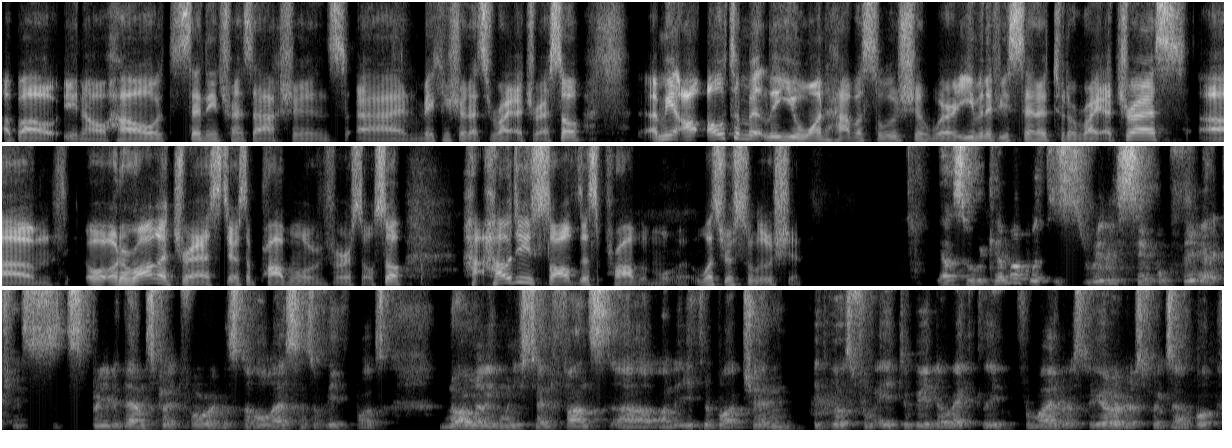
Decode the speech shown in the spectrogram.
about you know how sending transactions and making sure that's the right address so i mean ultimately you want to have a solution where even if you send it to the right address um, or, or, the wrong address there's a problem of reversal so h- how do you solve this problem what's your solution yeah so we came up with this really simple thing actually it's, it's pretty damn straightforward it's the whole essence of ethbox Normally, when you send funds uh, on the Ether blockchain, it goes from A to B directly, from my address to your address, for example.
